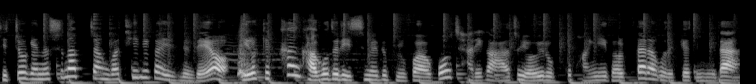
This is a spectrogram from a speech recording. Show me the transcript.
뒤쪽에는 수납장과 TV가 있는데요. 이렇게 큰 가구들이 있음에도 불구하고 자리가 아주 여유롭고 방이 넓다라고 느껴집니다.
